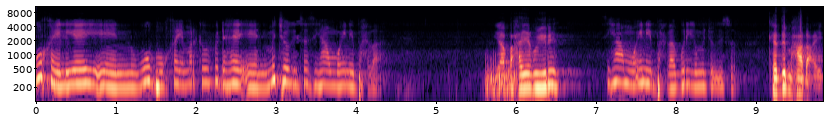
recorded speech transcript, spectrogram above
Wuu qayliyey wuu buuqay. Marka wuxuu dhahay ma joogaysa sihaam waa inay baxdaa. Yaa baxaya buu yidhi? Sihaam waa inay baxdaa guriga ma joogayso kadib maxaa dhacay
